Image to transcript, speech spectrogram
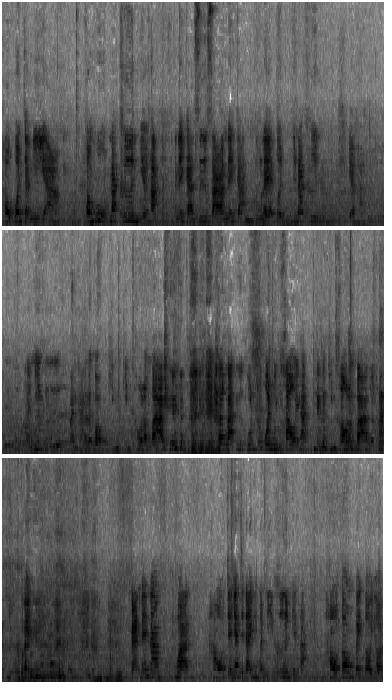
เขาควรจะมีอ่าความรู้หนักขึ้นอย่างค่ะ ในการสื่อสารในการดูแลเปิดคือหนักขึ้นอย่างค่ะ อันนี้คือปัญหาแล้วก็กินกินข้าวลำบากหลักๆคือคุณทุกคนหิวข้าวไงค่ะแต่ก็กินข้าวลำบากอะค่ะการแนะนำว่าเขาจะอยากจะได้ให้มันดีขึ้นเนี่ยค่ะเขาต้องไปต่อยอด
